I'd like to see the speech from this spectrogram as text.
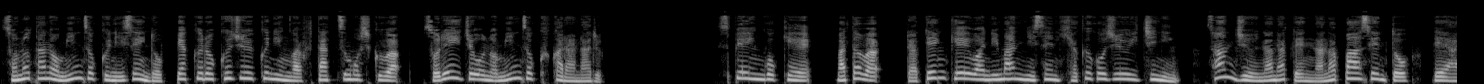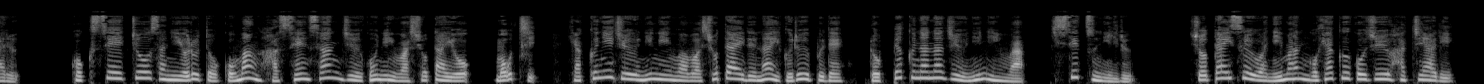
その他の民族2,669人が2つもしくはそれ以上の民族からなる。スペイン語系またはラテン系は22,151人、37.7%である。国勢調査によると58,035人は所帯を持ち、122人はは所帯でないグループで、672人は施設にいる。所帯数は2558あり、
